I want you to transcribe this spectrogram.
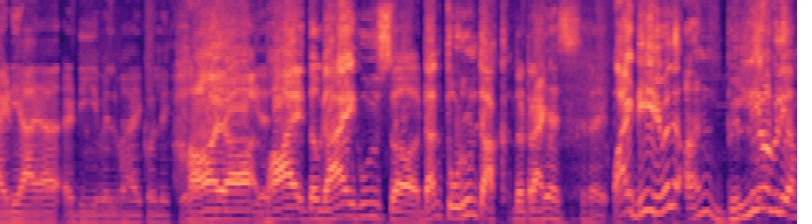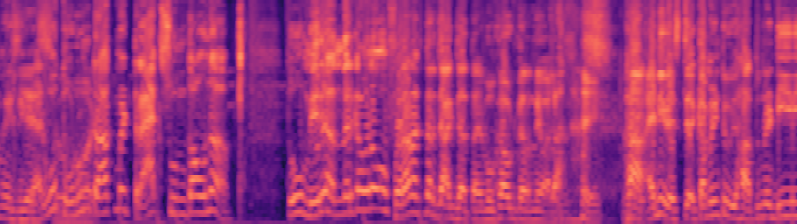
आइडिया आया डीवेल भाई को लेके हाँ यार Yes. भाई द गाय हुज डन तोरुन टाक द ट्रैक Yes, right. भाई डी विल अनबिलीवेबली अमेजिंग यार वो तोरुन? टाक में ट्रैक सुनता हूँ ना तो मेरे अंदर का वो ना वो फरहान अख्तर जाग जाता है वर्कआउट करने वाला। हाँ एनीवेज कमिंग टू हाँ तुमने डी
